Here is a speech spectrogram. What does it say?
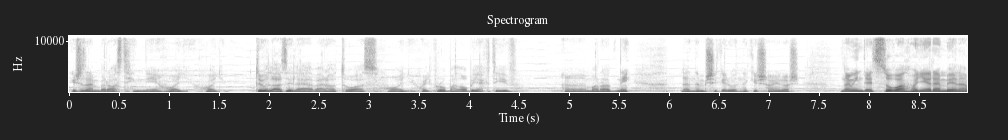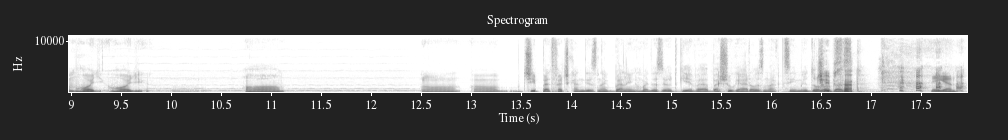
és az ember azt hinné, hogy, hogy tőle azért elvárható az, hogy, hogy próbál objektív maradni, de nem sikerült neki sajnos. Na mindegy, szóval, hogy én remélem, hogy, hogy a, a, a chipet fecskendeznek belénk, majd az 5G-vel besugároznak című dolog. Az, igen,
